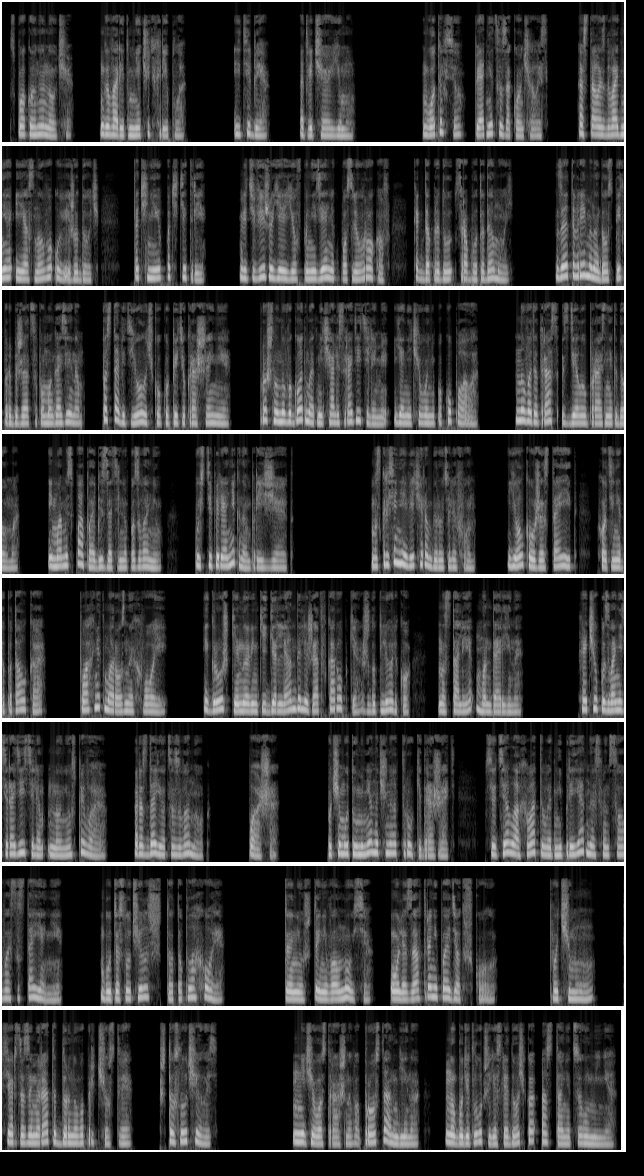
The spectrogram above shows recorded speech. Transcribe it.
«Спокойной ночи», — говорит мне чуть хрипло. «И тебе», — отвечаю ему. Вот и все, пятница закончилась. Осталось два дня, и я снова увижу дочь. Точнее, почти три. Ведь увижу я ее в понедельник после уроков, когда приду с работы домой. За это время надо успеть пробежаться по магазинам, поставить елочку, купить украшения. Прошлый Новый год мы отмечали с родителями, я ничего не покупала. Но в этот раз сделаю праздник дома. И маме с папой обязательно позвоню. Пусть теперь они к нам приезжают. В воскресенье вечером беру телефон. Елка уже стоит, хоть и не до потолка. Пахнет морозной хвоей. Игрушки и новенькие гирлянды лежат в коробке, ждут Лёльку. На столе мандарины. Хочу позвонить родителям, но не успеваю. Раздается звонок. Паша. Почему-то у меня начинают руки дрожать. Все тело охватывает неприятное свинцовое состояние. Будто случилось что-то плохое. «Танюш, ты не волнуйся. Оля завтра не пойдет в школу». «Почему?» Сердце замирает от дурного предчувствия. Что случилось? Ничего страшного, просто ангина. Но будет лучше, если дочка останется у меня.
